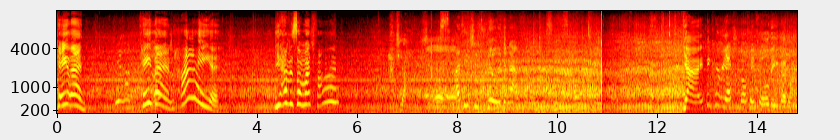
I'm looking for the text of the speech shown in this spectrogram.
Caitlin! Caitlin! Hi! You having so much fun? Yeah. I think she's really gonna have fun when she sees Old Faithful. Yeah, I think her reaction to Old Faithful will be a good one.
